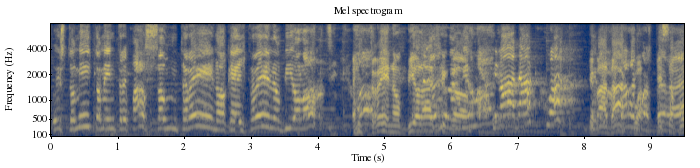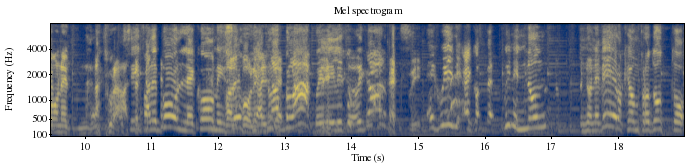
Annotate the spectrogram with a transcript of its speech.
Questo mito mentre passa un treno, che è il treno biologico. È il treno biologico Il treno biologico. Che va ad acqua. che va ad acqua e eh. sapone naturale. Sì, fa le bolle come i Fa le bolle, soffia, bla bla, quelli lì ricordi? Eh sì. E quindi, ecco, quindi non, non è vero che è un prodotto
